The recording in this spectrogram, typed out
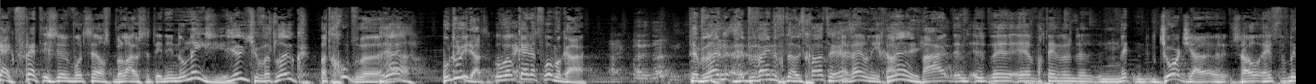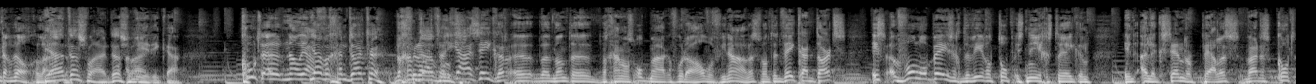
Kijk, Fred is, eh, wordt zelfs beluisterd in Indonesië. Jeetje, wat leuk. Wat goed. eh, Ja. Hoe doe je dat? Hoe krijg je dat voor elkaar? Ja, ik weet het ook niet. Hebben wij, hebben wij nog nooit gehad, hè? Hebben wij nog niet gehad. Nee. Maar, eh, wacht even, met Georgia zo, heeft vanmiddag wel geluisterd. Ja, dat is waar, dat is waar. Amerika. Goed, nou ja. Ja, we gaan darten We gaan vanavond. darten, ja zeker. eh, want eh, we gaan ons opmaken voor de halve finales. Want het WK darts is volop bezig. De wereldtop is neergestreken in Alexander Palace... waar de Scot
